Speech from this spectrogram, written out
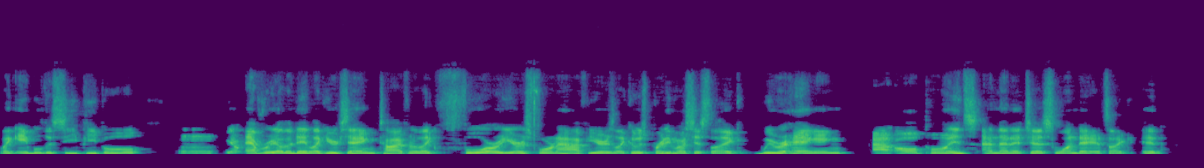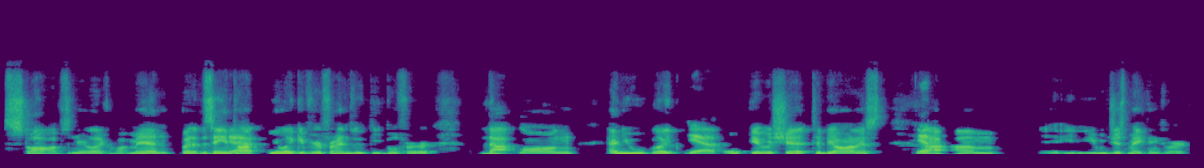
like able to see people, hmm you know, every other day, like you were saying, Ty, for like four years, four and a half years, like it was pretty much just like we were hanging at all points. And then it just one day it's like it stops and you're like, oh man. But at the same Yeah. time, I feel like if you're friends with people for that long and you like Yeah, don't give a shit, to be honest, yeah, uh, um, you, you just make things work.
